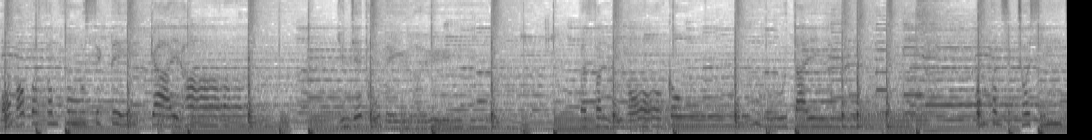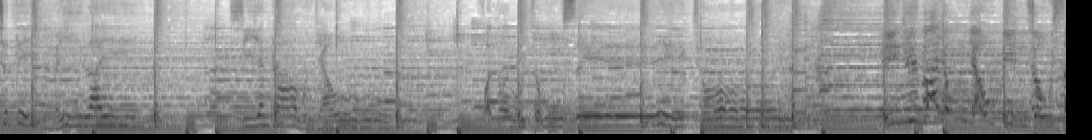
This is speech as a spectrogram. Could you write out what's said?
可否不分膚色的界限？这土地裏不分你我高低，缤纷色彩閃出的美麗，是因它沒有分開每種色彩。年月把擁有變做失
